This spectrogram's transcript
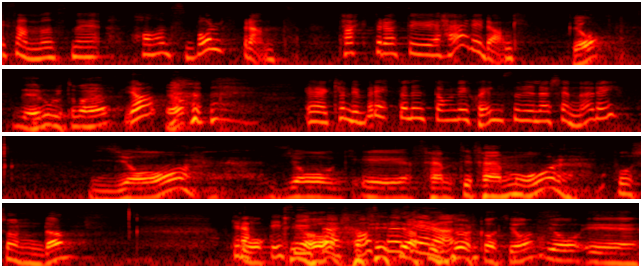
tillsammans med Hans Wolfbrandt. Tack för att du är här idag. Ja, det är roligt att vara här. Ja. Ja. Eh, Kan du berätta lite om dig själv så vi lär känna dig? Ja, jag är 55 år på söndag. Grattis Och- i ja, förskott grattis ja. Jag är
